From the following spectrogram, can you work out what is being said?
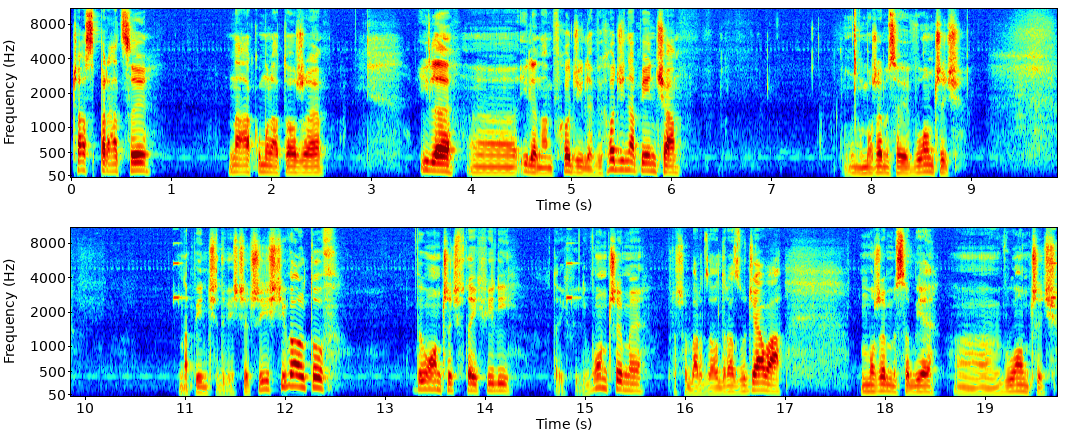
czas pracy na akumulatorze, ile, e, ile nam wchodzi, ile wychodzi napięcia. Możemy sobie włączyć napięcie 230 V, wyłączyć w tej chwili. W tej chwili włączymy. Proszę bardzo, od razu działa. Możemy sobie e, włączyć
